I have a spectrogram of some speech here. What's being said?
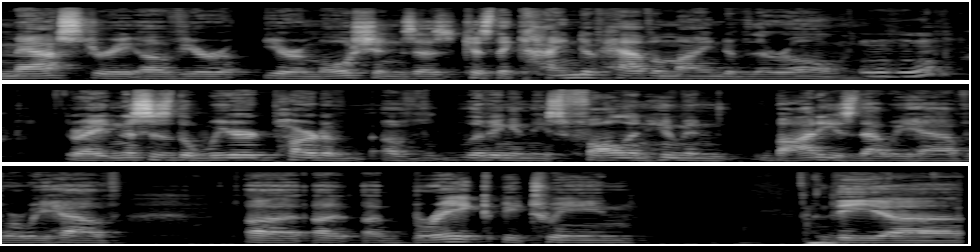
mastery of your your emotions as because they kind of have a mind of their own. Right? And this is the weird part of, of living in these fallen human bodies that we have where we have a, a, a break between the uh,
